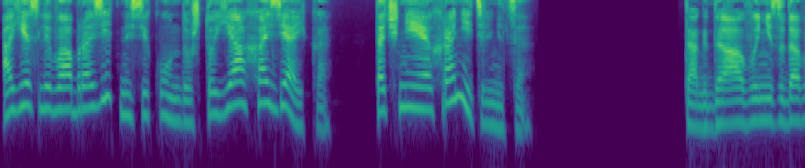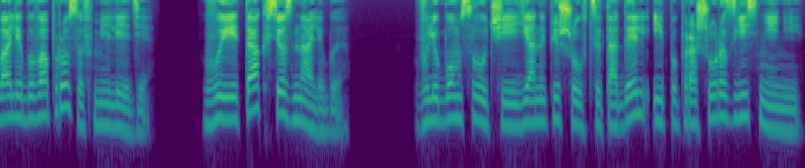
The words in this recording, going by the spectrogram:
А если вообразить на секунду, что я хозяйка, точнее, хранительница? Тогда вы не задавали бы вопросов, миледи. Вы и так все знали бы. В любом случае, я напишу в цитадель и попрошу разъяснений.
